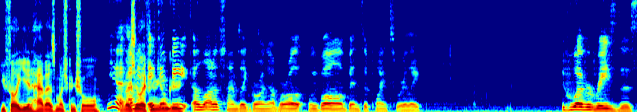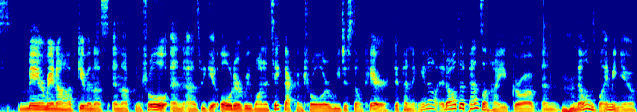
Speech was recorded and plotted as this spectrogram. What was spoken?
you felt like you didn't have as much control Yeah, as I your mean, life it can younger. be a lot of times like growing up. We're all we've all been to points where like whoever raised us may or may not have given us enough control, and as we get older, we want to take that control, or we just don't care. Depending, you know, it all depends on how you grow up, and Mm-hmm. no one's blaming you,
